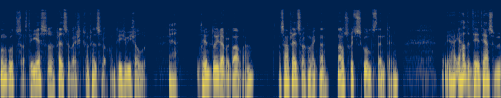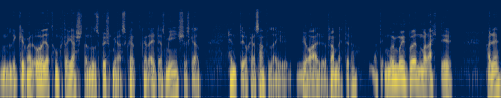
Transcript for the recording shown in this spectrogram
Under god så det er Jesus frelseversk som frelser okken, det er ikke vi sjølve. Ja. Og det er en dyrere begava. Altså, han frelser okken vekna navnsryst skuldstenter. Og jeg, jeg halte det det som ligger meg øya tungt av hjertan, og spørs meg, altså, hva er det som jeg ikke skal hente i okra samfunnet vi er fremme etter det. At min, min bøn man rekt er, herre,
